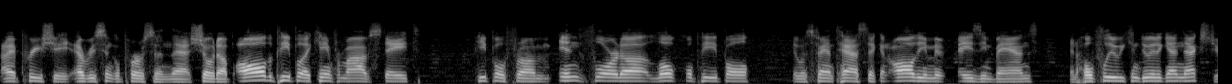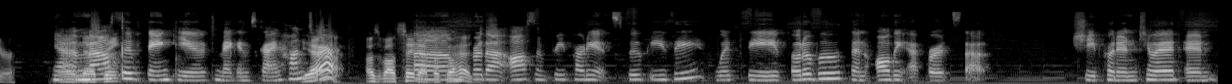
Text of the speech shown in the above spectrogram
I appreciate every single person that showed up. All the people that came from out of state, people from in Florida, local people. It was fantastic, and all the amazing bands. And hopefully, we can do it again next year. Yeah, And, a massive thank you to Megan Sky Hunter. yeah, I was about to say that, but go um, ahead. For that awesome pre party at Spook Easy with the photo booth and all the efforts that she put into it. And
